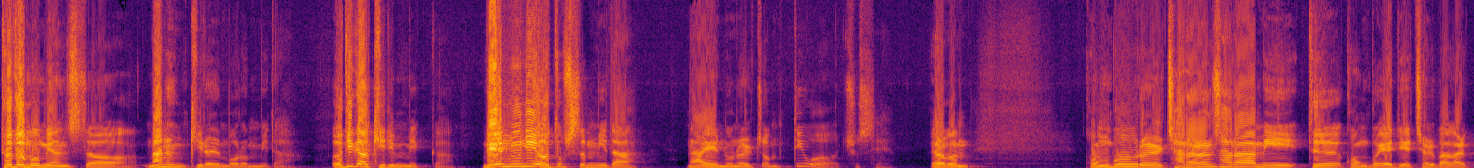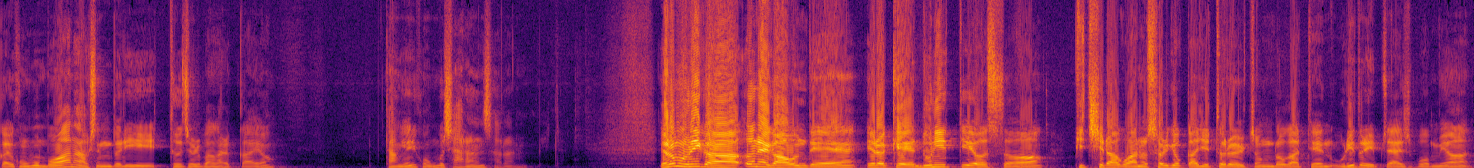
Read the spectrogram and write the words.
더듬으면서 나는 길을 모릅니다. 어디가 길입니까? 내 눈이 어둡습니다. 나의 눈을 좀 띄워 주세요. 여러분, 공부를 잘하는 사람이 더 공부에 대해 절박할까요? 공부 못하는 학생들이 더 절박할까요? 당연히 공부 잘하는 사람입니다. 여러분, 우리가 은혜 가운데 이렇게 눈이 띄어서 빛이라고 하는 설교까지 들을 정도가 된 우리들 입장에서 보면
